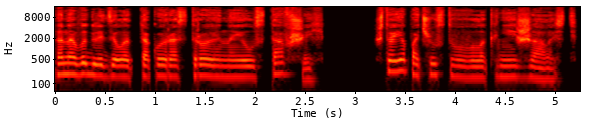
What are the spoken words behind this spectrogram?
Она выглядела такой расстроенной и уставшей, что я почувствовала к ней жалость.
